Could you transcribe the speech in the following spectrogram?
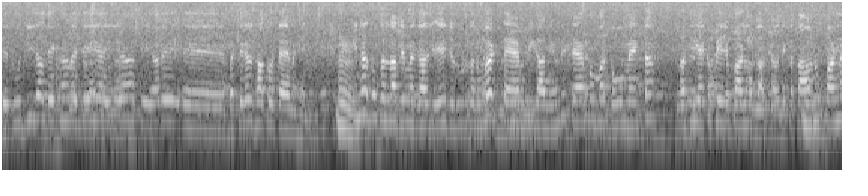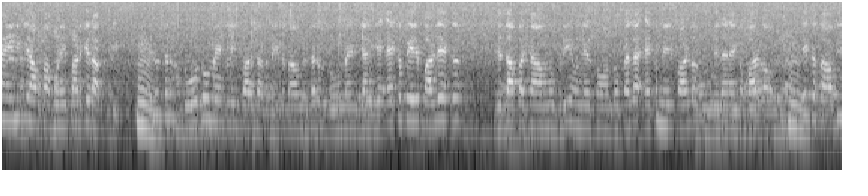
ਤੇ ਦੂਜੀ ਗੱਲ ਦੇਖਣ ਵਿੱਚ ਇਹ ਆਈ ਆ ਕਿ ਯਾਰ ਇਹ, ਬੱਚੇ ਕਹਿੰਦੇ ਸਾਤੋਂ ਟਾਈਮ ਹੈ ਨਹੀਂ। ਇਹਨਾਂ ਦੋ ਗੱਲਾਂ ਤੇ ਮੈਂ ਗੱਲ ਇਹ ਜ਼ਰੂਰ ਕਰੂੰਗਾ ਟਾਈਮ ਦੀ ਗੱਲ ਨਹੀਂ ਹੁੰਦੀ ਟਾਈਮ ਭਾਵੇਂ 2 ਮਿੰਟ ਅਸੀਂ ਇੱਕ ਪੇਜ ਪੜ੍ਹ ਨੂੰ ਕਰ ਸਕਦੇ ਕਿਤਾਬ ਨੂੰ ਪੜ੍ਹਨਾ ਇਹ ਨਹੀਂ ਕਿ ਆਪਾਂ ਹੁਣੇ ਪੜ੍ਹ ਕੇ ਰੱਖਤੀ ਇਹਨੂੰ ਸਿਰਫ 2-2 ਮਿੰਟ ਲਈ ਪੜ੍ਹ ਸਕਦੇ ਕਿਤਾਬ ਨੂੰ ਸਿਰਫ 2 ਮਿੰਟ ਯਾਨੀ ਕਿ ਇੱਕ ਪੇਜ ਪੜ੍ਹ ਲਿਆ ਇੱਕ ਜਿੱਦਾਂ ਆਪਾਂ ਸ਼ਾਮ ਨੂੰ ਫ੍ਰੀ ਹੁੰਨੇ ਸੌਣ ਤੋਂ ਪਹਿਲਾਂ ਇੱਕ ਪੇਜ ਪੜ੍ਹ ਲਓ ਦੂਜੇ ਦਿਨ ਇੱਕ ਪੜ੍ਹ ਲਓ। ਇਹ ਕਿਤਾਬ ਦੀ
